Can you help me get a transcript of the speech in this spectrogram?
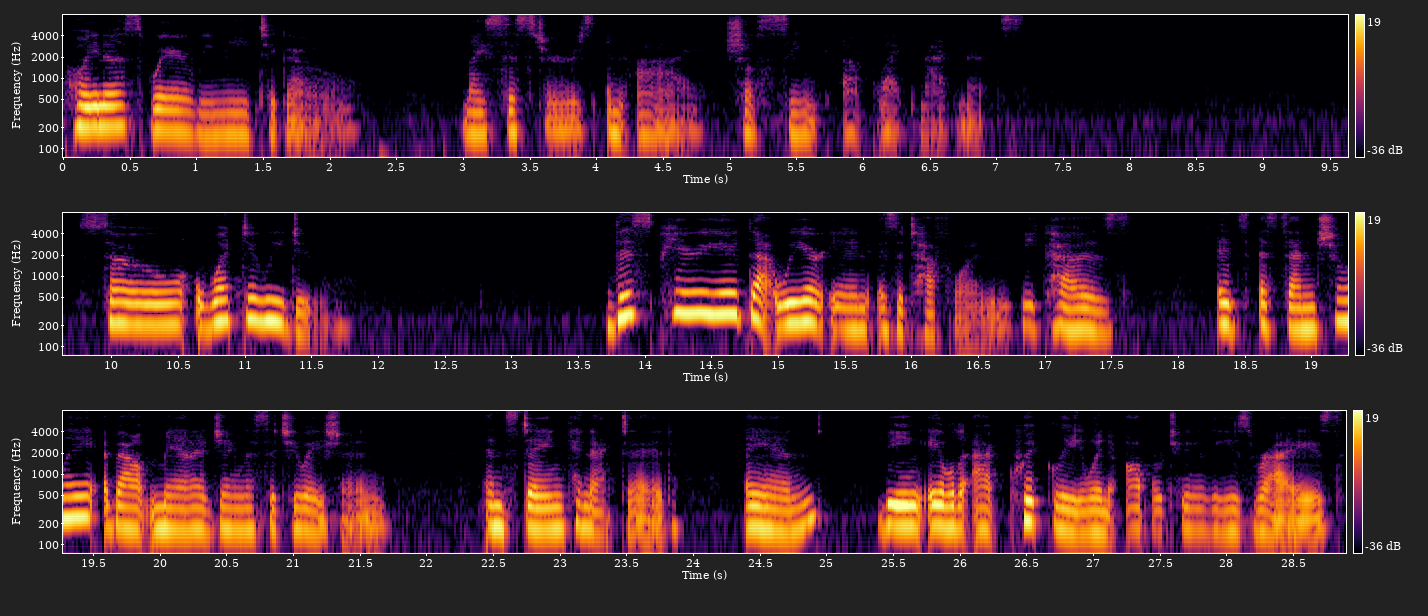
Point us where we need to go. My sisters and I shall sync up like magnets. So, what do we do? This period that we are in is a tough one because it's essentially about managing the situation and staying connected and being able to act quickly when opportunities rise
